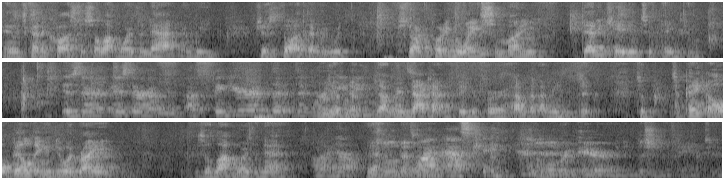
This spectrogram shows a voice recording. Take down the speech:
and it's gonna cost us a lot more than that, and we just thought that we would start putting away some money dedicated to painting. Is there, is there a, a figure that, that we're We have, no- aiming? no, we have not gotten a figure for how much, I mean, to, to, to paint the whole building and do it right is a lot more than that. Oh, I know. Yeah. There's a little That's why I'm more, asking. a little repair in addition to paint too.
